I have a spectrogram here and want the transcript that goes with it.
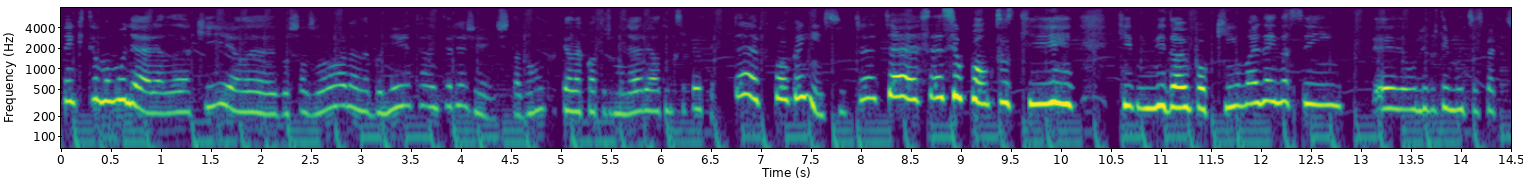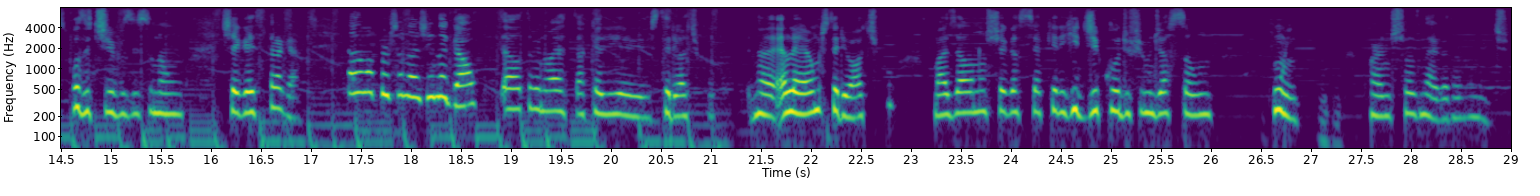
Tem que ter uma mulher. Ela é aqui, ela é gostosona, ela é bonita, ela é inteligente, tá bom? Porque ela é cota de mulher e ela tem que ser perfeita. É, ficou bem isso. É, é, esse é o ponto que, que me dói um pouquinho, mas ainda assim. é, o livro tem muitos aspectos positivos, isso não chega a estragar. Ela é uma personagem legal, ela também não é aquele estereótipo. né, Ela é um estereótipo, mas ela não chega a ser aquele ridículo de filme de ação ruim. Com Arnold Schwarzenegger, normalmente.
